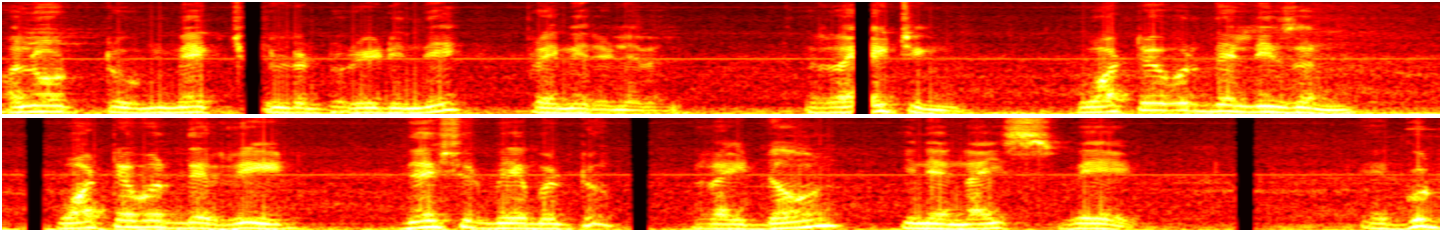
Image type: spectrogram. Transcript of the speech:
allowed to make children to read in the primary level. Writing, whatever they listen, whatever they read, they should be able to write down in a nice way. A good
